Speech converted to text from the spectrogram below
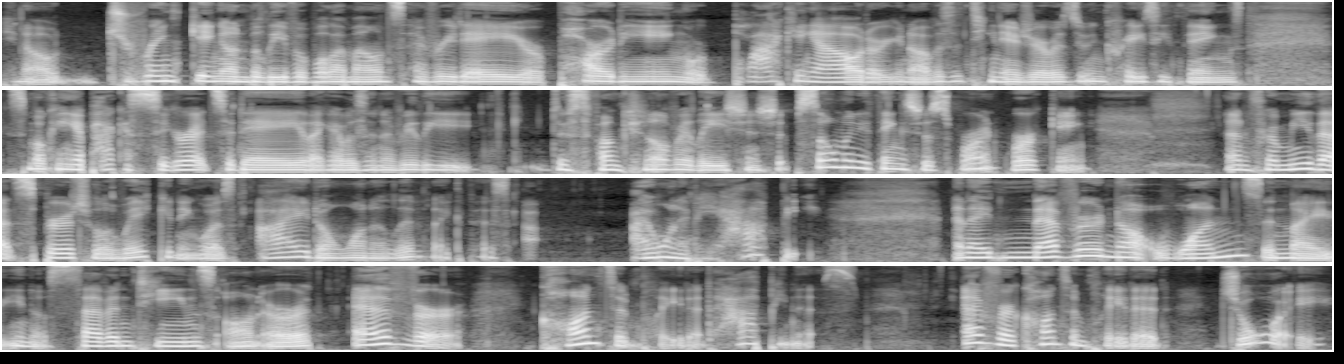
you know, drinking unbelievable amounts every day or partying or blacking out or you know, I was a teenager, I was doing crazy things, smoking a pack of cigarettes a day, like I was in a really dysfunctional relationship. So many things just weren't working. And for me that spiritual awakening was I don't want to live like this. I want to be happy. And I'd never not once in my, you know, 17s on earth ever contemplated happiness, ever contemplated joy,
